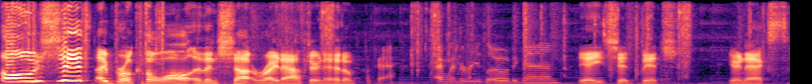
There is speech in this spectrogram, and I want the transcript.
Oh shit! I broke the wall and then shot right after and hit him. Okay, I'm going to reload again. Yeah, eat shit, bitch. You're next.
